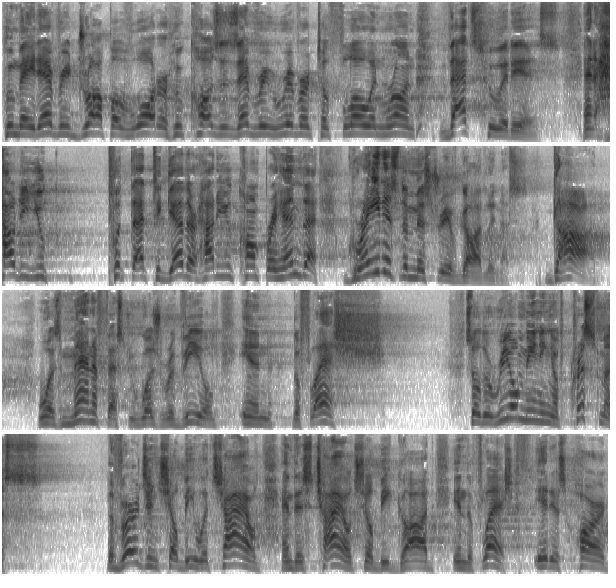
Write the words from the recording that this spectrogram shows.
who made every drop of water, who causes every river to flow and run. That's who it is. And how do you put that together? How do you comprehend that? Great is the mystery of godliness. God was manifested, was revealed in the flesh. So, the real meaning of Christmas the virgin shall be with child, and this child shall be God in the flesh. It is hard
